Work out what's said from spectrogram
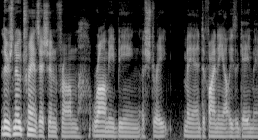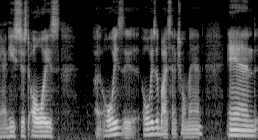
there's no transition from Rami being a straight man to finding out he's a gay man. He's just always always always a bisexual man, and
